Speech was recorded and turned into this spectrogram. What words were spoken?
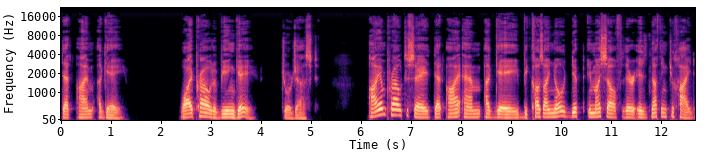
that I'm a gay. Why proud of being gay? George asked. I am proud to say that I am a gay because I know deep in myself there is nothing to hide.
